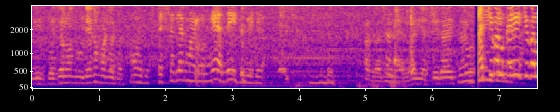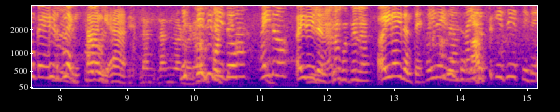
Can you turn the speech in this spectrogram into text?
ಬಟ್ಟೆ ಸ್ಪೆಷಲ್ ಒಂದು ವಿಡಿಯೋನ ಮಾಡ್ಲಕ್ಕ? ಹೌದು ಸ್ಪೆಷಲ್ ಆಗಿ ಮಾಡುವಂಗೆ ಅದೇ ಇದು ವಿಡಿಯೋ. ಅಚ್ಚಿಗೊಂದ್ ಕೈ ಇಚ್ಚಿಗೊಂದ್ ಕೈ ಹಿಡಿದ್ನಾಗೆ ಹಾಗೆ ಹಾ. ಎಷ್ಟು ಕೆಜಿ ಇದೆ ಇದು? ಐದು. ಐದೈದಂತೆ. ಐದೈದಂತೆ. ಐದೈದು ಐವತ್ತು ಕೆಜಿ ಎತ್ತಿದೆ.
